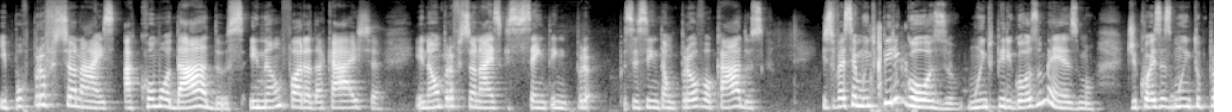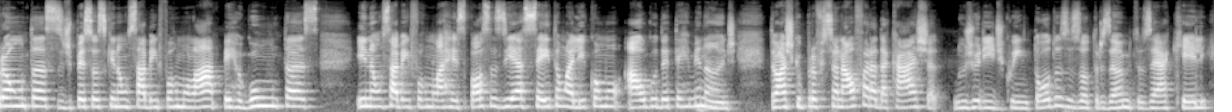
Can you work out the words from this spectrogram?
e por profissionais acomodados e não fora da caixa, e não profissionais que se sentem se sintam provocados, isso vai ser muito perigoso, muito perigoso mesmo. De coisas muito prontas, de pessoas que não sabem formular perguntas e não sabem formular respostas e aceitam ali como algo determinante. Então, acho que o profissional fora da caixa, no jurídico e em todos os outros âmbitos, é aquele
